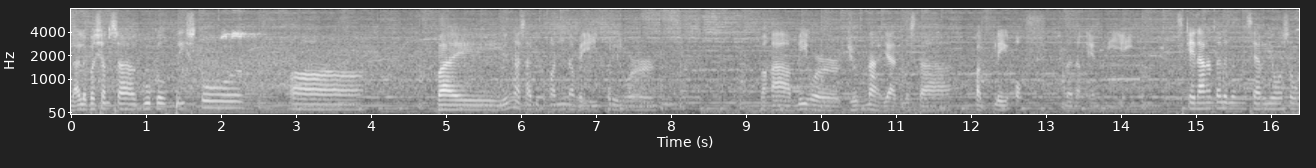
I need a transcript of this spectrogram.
lalabas yan sa Google Play Store, uh, by yun nga sabi ko kanina by April or baka May or June na yan basta pag playoff na ng NBA kasi kailangan talagang seryosong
